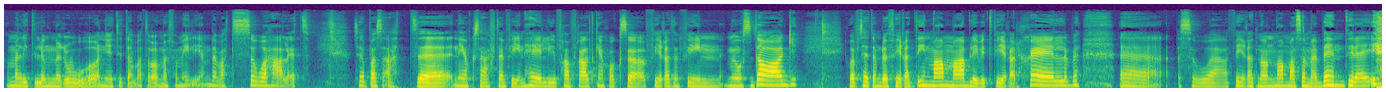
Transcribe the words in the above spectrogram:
ja, men lite lugn och ro och njutit av att vara med familjen. Det har varit så härligt. Så jag hoppas att eh, ni också haft en fin helg, och framförallt kanske också firat en fin mors dag. Oavsett om du har firat din mamma, blivit firad själv, eh, så uh, firat någon mamma som är vän till dig.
